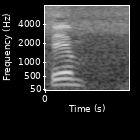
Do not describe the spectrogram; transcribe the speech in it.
Tempo.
